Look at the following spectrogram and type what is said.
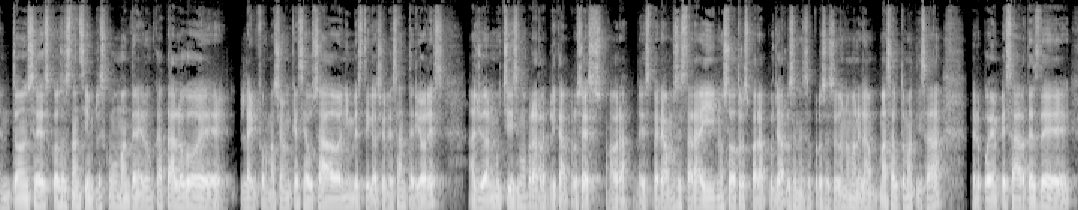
Entonces, cosas tan simples como mantener un catálogo de la información que se ha usado en investigaciones anteriores ayudan muchísimo para replicar procesos. Ahora, esperamos estar ahí nosotros para apoyarlos en ese proceso de una manera más automatizada, pero puede empezar desde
